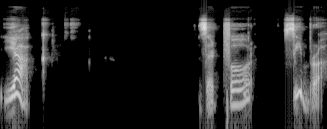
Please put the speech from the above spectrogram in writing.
yak. Z for zebra.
